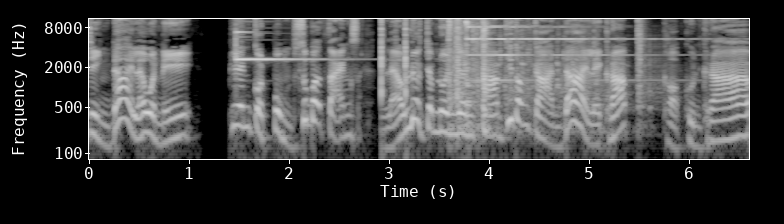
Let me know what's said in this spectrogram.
จริงได้แล้ววันนี้ เพียงกดปุ่ม Super Thanks แล้วเลือกจำนวนเงินตามที่ต้องการได้เลยครับ ขอบคุณครับ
